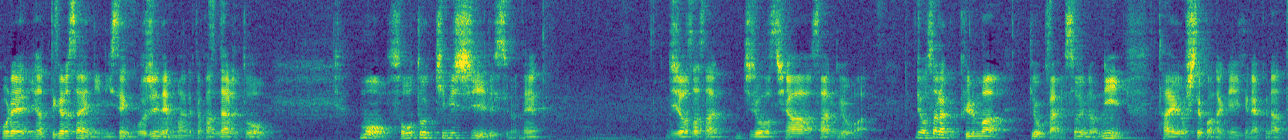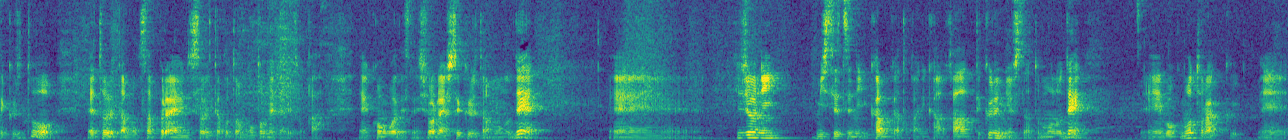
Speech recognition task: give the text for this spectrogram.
これやってくださいに2050年までとかになるともう相当厳しいですよね。自動車産自動車産業は。でおそらく車業界そういうのに対応してこなきゃいけなくなってくるとトヨタもサプライヤーにそういったことを求めたりとか今後ですね将来してくると思うので、えー、非常に密接に株価とかに関わってくるニュースだと思うのでえー、僕もトラック、え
